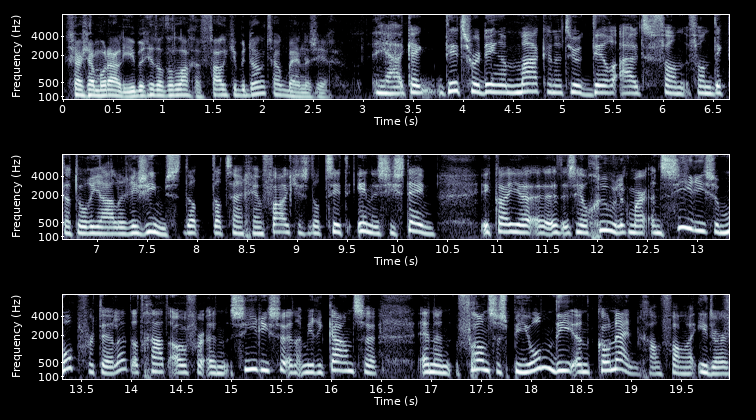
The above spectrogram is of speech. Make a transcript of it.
Sasha Morali, je begint al te lachen. Foutje bedankt, zou ik bijna zeggen. Ja, kijk, dit soort dingen maken natuurlijk deel uit van, van dictatoriale regimes. Dat, dat zijn geen foutjes, dat zit in een systeem. Ik kan je, eh, het is heel gruwelijk, maar een Syrische mop vertellen... dat gaat over een Syrische, een Amerikaanse en een Franse spion... die een konijn gaan vangen, ieder.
